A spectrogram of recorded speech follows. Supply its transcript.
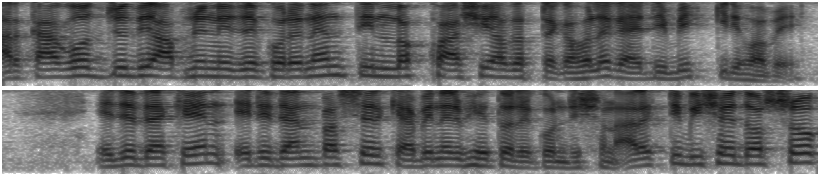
আর কাগজ যদি আপনি নিজে করে নেন, তিন লক্ষ আশি হাজার টাকা হলে গাড়িটি বিক্রি হবে। এই যে দেখেন, এটি ডান পাশের ক্যাবিনের ভেতরে কন্ডিশন আরেকটি বিষয় দর্শক,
